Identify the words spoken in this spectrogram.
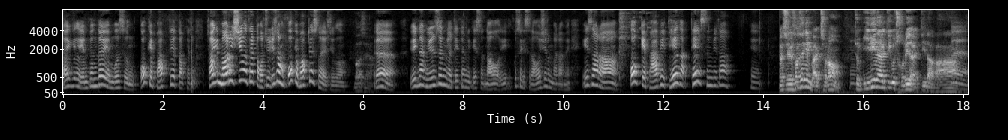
자기가 연평도에 무슨 꽃게 밥 됐다고 해서 자기 말이 씨가 됐다고 지금 이 사람 꽃게 밥 됐어요 지금. 맞아요. 예. 왜냐면 윤석열 대통령께서 나오 이 구석에서 나오시는 바람에 이 사람 꽃게 밥이 돼가 됐습니다. 예. 사실 선생님 말처럼 좀 이리 날뛰고 저리 날뛰다가 예.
